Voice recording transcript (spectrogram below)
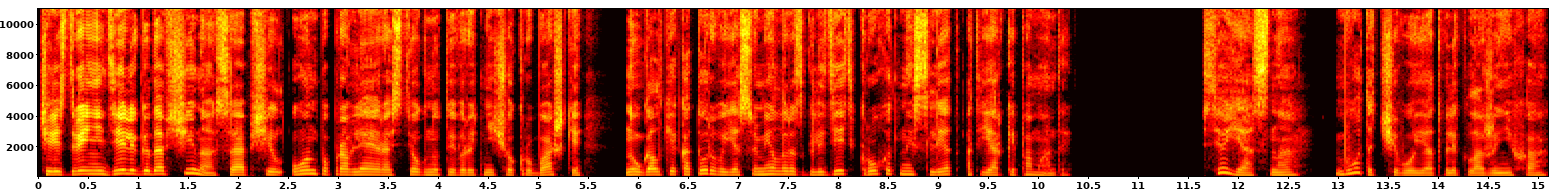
«Через две недели годовщина», — сообщил он, поправляя расстегнутый воротничок рубашки, на уголке которого я сумела разглядеть крохотный след от яркой помады. «Все ясно. Вот от чего я отвлекла жениха.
